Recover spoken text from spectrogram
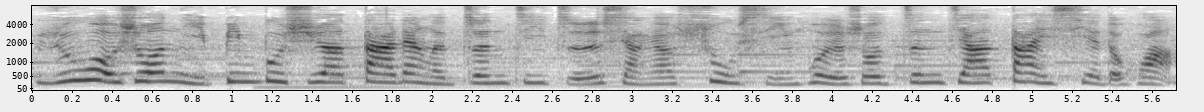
如果说你并不需要大量的增肌，只是想要塑形或者说增加代谢的话，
